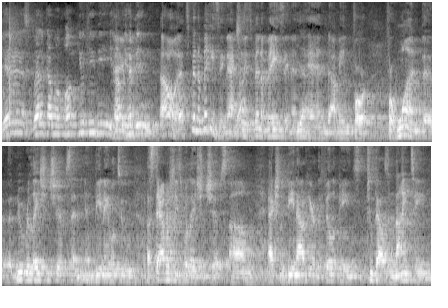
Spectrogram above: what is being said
Yes, welcome on QTV. How you have been? Oh, it's been amazing. Actually, Yeah. it's been amazing, and Yeah. and I mean for for one, the the new relationships and and being able to establish these relationships. Um, actually, being out here in the Philippines, 2019.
